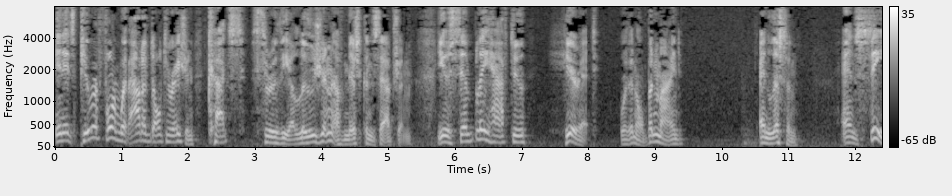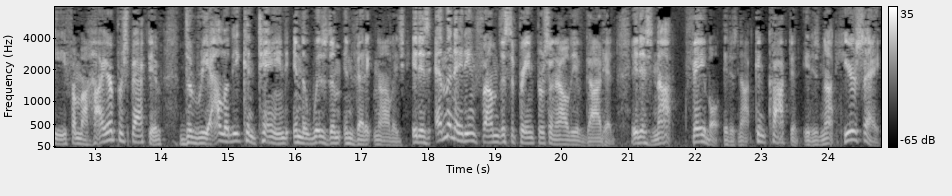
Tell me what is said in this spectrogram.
in its pure form without adulteration cuts through the illusion of misconception. You simply have to hear it with an open mind and listen and see from a higher perspective the reality contained in the wisdom in Vedic knowledge. It is emanating from the Supreme Personality of Godhead. It is not fable. It is not concocted. It is not hearsay.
